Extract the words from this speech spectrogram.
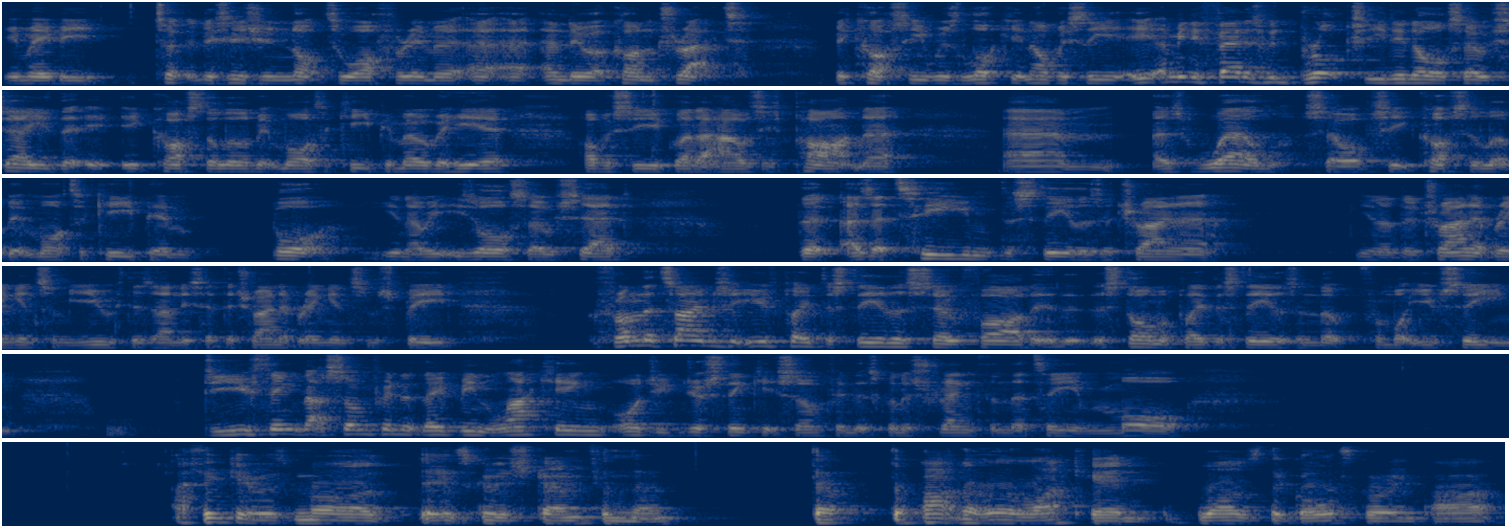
he maybe took the decision not to offer him a, a, a newer contract because he was looking. Obviously, he, I mean, in fairness with Brooks, he did also say that it, it cost a little bit more to keep him over here. Obviously, you've got to house his partner um, as well. So obviously it costs a little bit more to keep him. But you know he's also said that as a team, the Steelers are trying to, you know, they're trying to bring in some youth. As Andy said, they're trying to bring in some speed. From the times that you've played the Steelers so far, the, the, Storm have played the Steelers, and the, from what you've seen, do you think that's something that they've been lacking, or do you just think it's something that's going to strengthen the team more? I think it was more it's going to strengthen them the the part that they're lacking was the goal scoring part.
